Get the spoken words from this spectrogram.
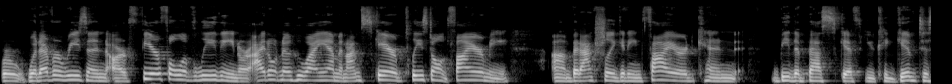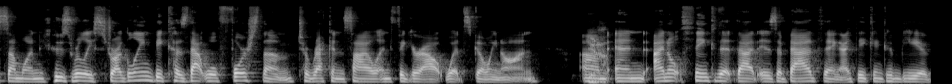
for whatever reason, are fearful of leaving, or I don't know who I am and I'm scared, please don't fire me. Um, but actually, getting fired can be the best gift you can give to someone who's really struggling because that will force them to reconcile and figure out what's going on. Um, yeah. And I don't think that that is a bad thing. I think it can be a,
